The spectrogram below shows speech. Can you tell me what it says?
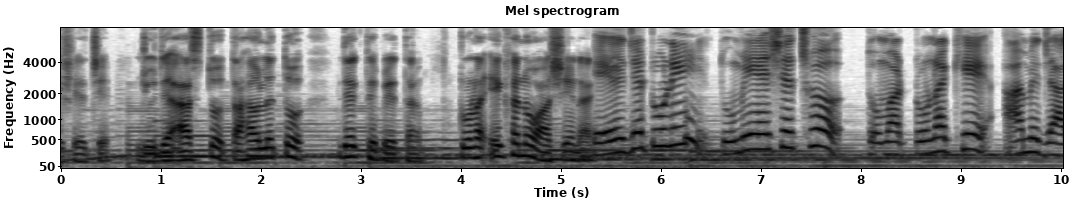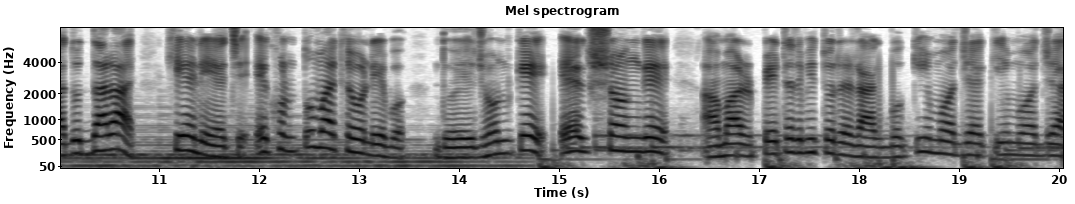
এসেছে। যদি আসতো, তাহলে তো দেখতে পেতাম। টোনা এখানেও আসে না এই যে টুনি, তুমি এসেছ। তোমার টোনা খেয়ে আমি জাদুর দ্বারা খেয়ে নিয়েছি। এখন তোমাকেও নেব। দুইজনকে একসঙ্গে আমার পেটের ভিতরে রাখব। কি মজা কি মজা।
